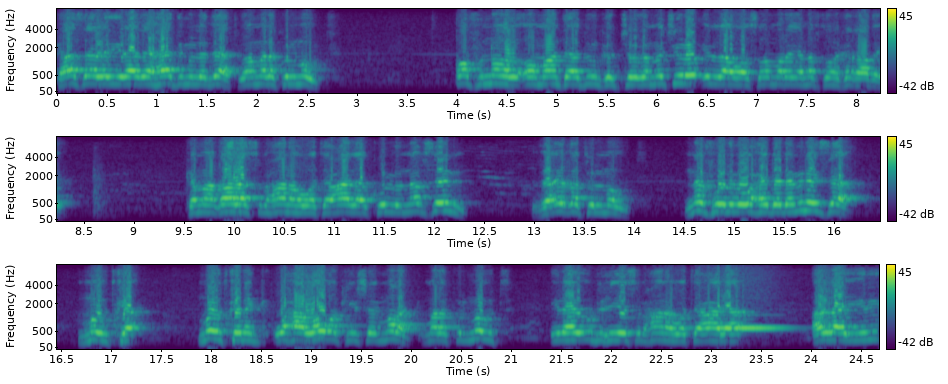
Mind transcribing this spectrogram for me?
kaasaa la yidhahdaa haadimu ladaat waa malakulmowt qof nool oo maanta adduunka jooga ma jiro ilaa waa soo maraya naftuna ka qaadaya kama qaala subxaanahu wa tacaala kullu nafsin daa'iqat lmowt naf waliba waxay dhadhaminaysaa mowtka mowtkana waxaa loo wakiishay malag malakulmowt ilaahay u bixiyey subxaanahu wa tacaala. Allah yidhi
